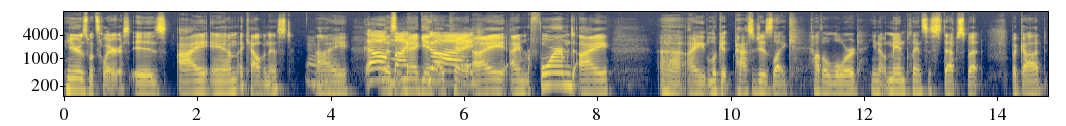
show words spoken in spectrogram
Here's what's hilarious is I am a Calvinist. I Oh listen, my Megan. gosh. Okay, I I'm reformed. I uh, I look at passages like how the Lord, you know, man plants his steps, but but God,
